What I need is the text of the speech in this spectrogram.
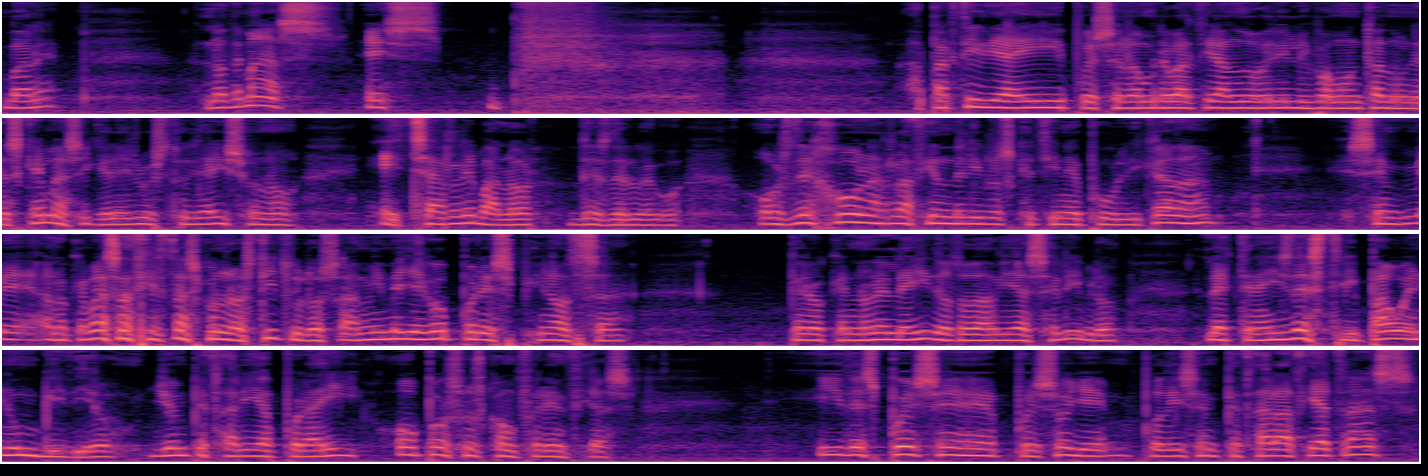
¿vale? Lo demás es... A partir de ahí, pues el hombre va tirando el hilo y va montando un esquema, si queréis lo estudiáis o no. Echarle valor, desde luego. Os dejo una relación de libros que tiene publicada. a lo que más aciertas con los títulos. A mí me llegó por Spinoza, pero que no le he leído todavía ese libro. Le tenéis destripado en un vídeo. Yo empezaría por ahí o por sus conferencias. Y después, eh, pues oye, podéis empezar hacia atrás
